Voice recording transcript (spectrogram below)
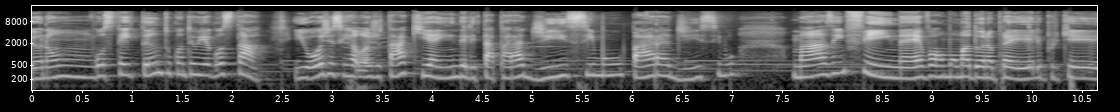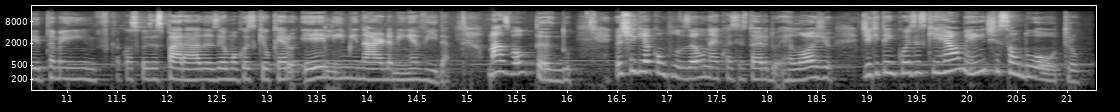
Eu não gostei tanto quanto eu ia gostar. E hoje esse relógio tá aqui ainda, ele tá paradíssimo, paradíssimo. Mas enfim, né? Vou arrumar uma dona para ele, porque também ficar com as coisas paradas é uma coisa que eu quero eliminar da minha vida. Mas voltando, eu cheguei à conclusão, né, com essa história do relógio, de que tem coisas que realmente são do outro.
